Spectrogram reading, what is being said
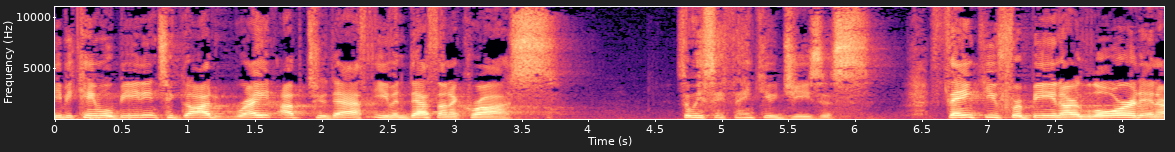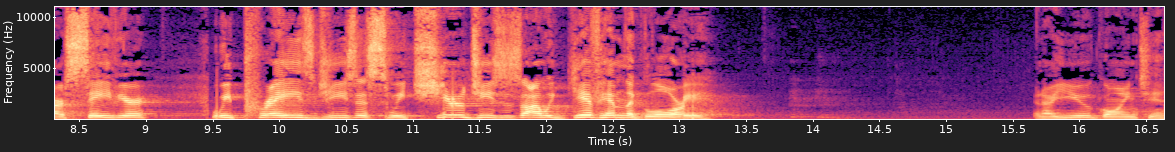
He became obedient to God right up to death, even death on a cross. So we say, Thank you, Jesus. Thank you for being our Lord and our Savior. We praise Jesus. We cheer Jesus on. We give him the glory. And are you going to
